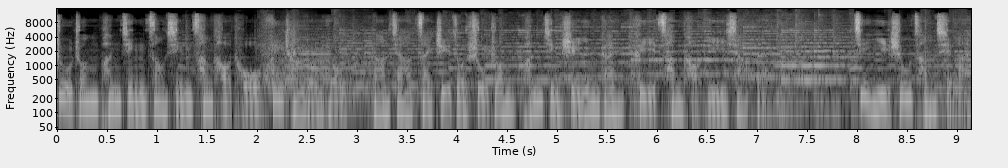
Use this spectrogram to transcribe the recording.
树桩盆景造型参考图非常有用，大家在制作树桩盆景时应该可以参考一下的，建议收藏起来。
